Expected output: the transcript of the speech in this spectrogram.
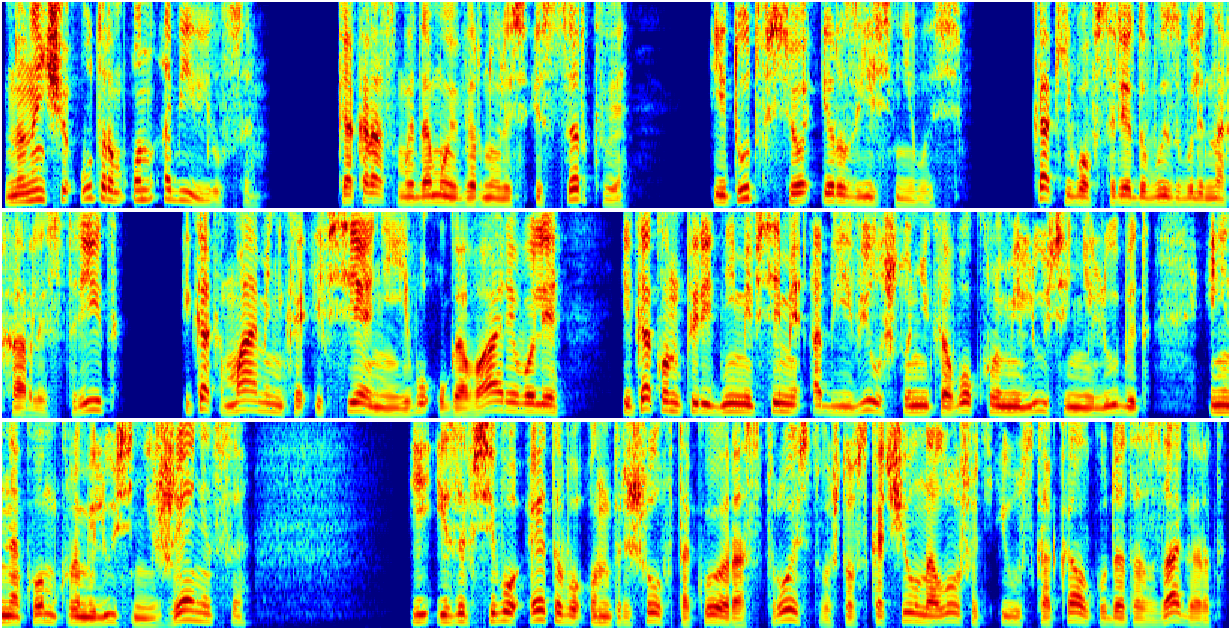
Но нынче утром он объявился. Как раз мы домой вернулись из церкви, и тут все и разъяснилось. Как его в среду вызвали на Харли-стрит, и как маменька и все они его уговаривали, и как он перед ними всеми объявил, что никого, кроме Люси, не любит, и ни на ком, кроме Люси, не женится. И из-за всего этого он пришел в такое расстройство, что вскочил на лошадь и ускакал куда-то за город,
